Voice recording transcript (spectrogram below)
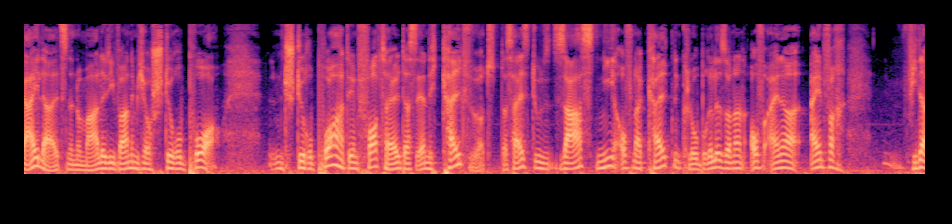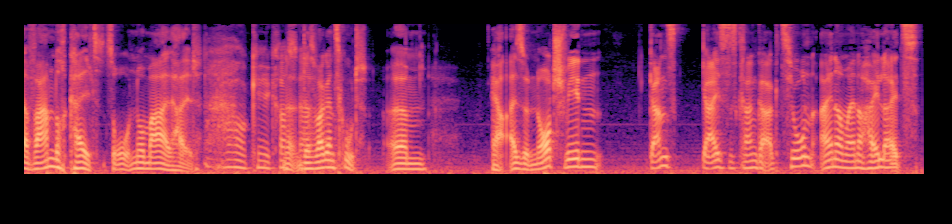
geiler als eine normale. Die war nämlich auch Styropor. Ein Styropor hat den Vorteil, dass er nicht kalt wird. Das heißt, du saßt nie auf einer kalten Klobrille, sondern auf einer einfach weder warm noch kalt, so normal halt. Ah, okay, krass. Ja. Das war ganz gut. Ähm, ja, also Nordschweden, ganz geisteskranke Aktion, einer meiner Highlights.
